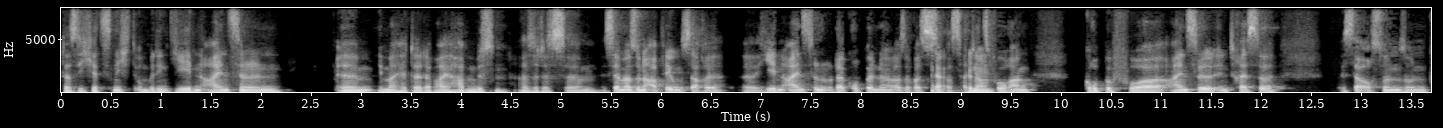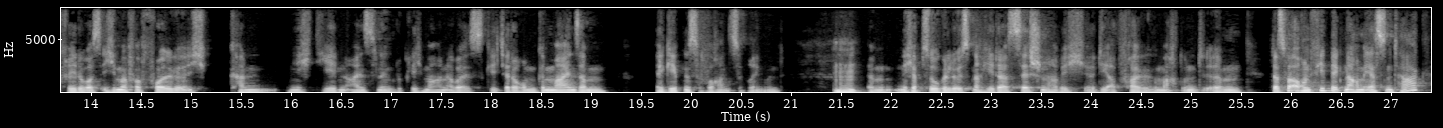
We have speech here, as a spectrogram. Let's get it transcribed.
dass ich jetzt nicht unbedingt jeden Einzelnen ähm, immer hätte dabei haben müssen. Also das ähm, ist ja immer so eine Abwägungssache, äh, jeden Einzelnen oder Gruppe, ne? Also was, ja, was hat genau. jetzt Vorrang? Gruppe vor Einzelinteresse ist ja auch so ein, so ein Credo, was ich immer verfolge. Ich kann nicht jeden Einzelnen glücklich machen, aber es geht ja darum, gemeinsam Ergebnisse voranzubringen. Und mhm. ähm, ich habe so gelöst, nach jeder Session habe ich äh, die Abfrage gemacht. Und ähm, das war auch ein Feedback nach dem ersten Tag.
